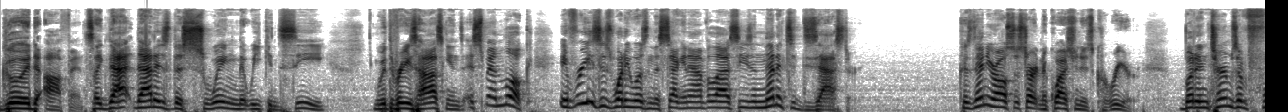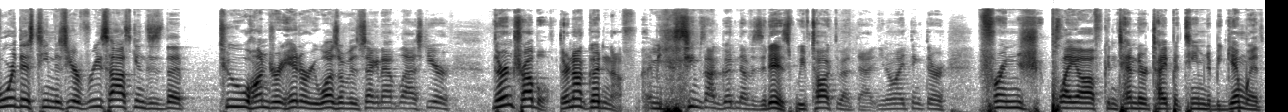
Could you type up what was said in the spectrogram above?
good offense. Like that that is the swing that we can see with Rhys Hoskins. And look, if Rhys is what he was in the second half of last season, then it's a disaster. Because then you're also starting to question his career. But in terms of for this team this year, if Rhys Hoskins is the 200 hitter he was over the second half last year, they're in trouble. They're not good enough. I mean, this team's not good enough as it is. We've talked about that. You know, I think they're fringe playoff contender type of team to begin with.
